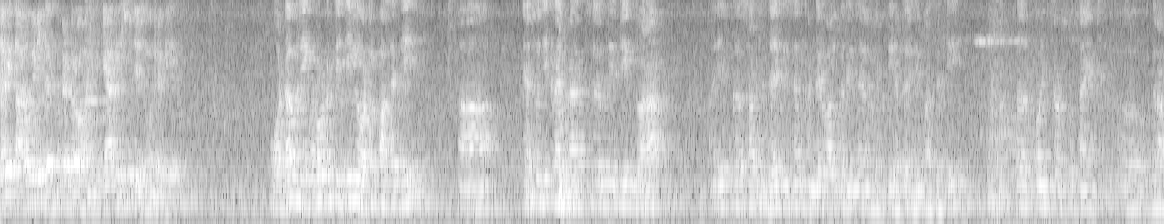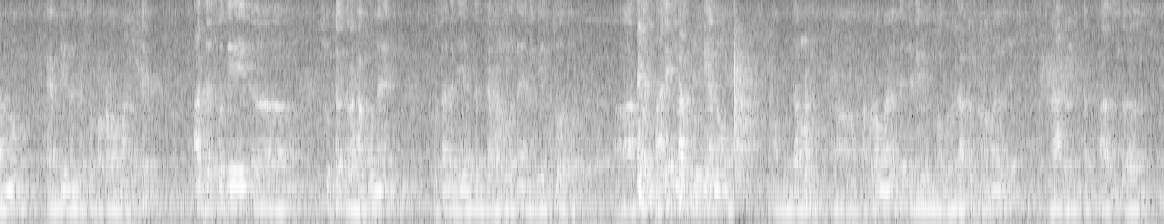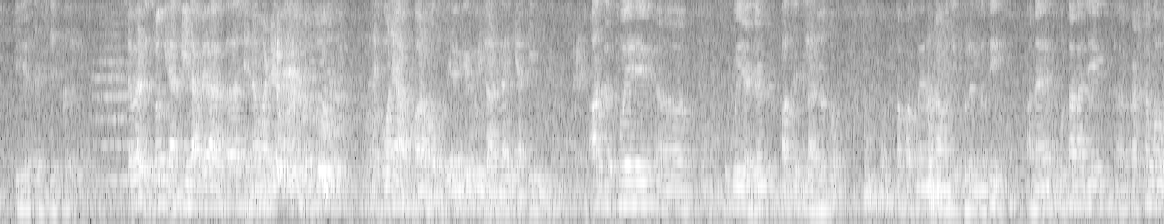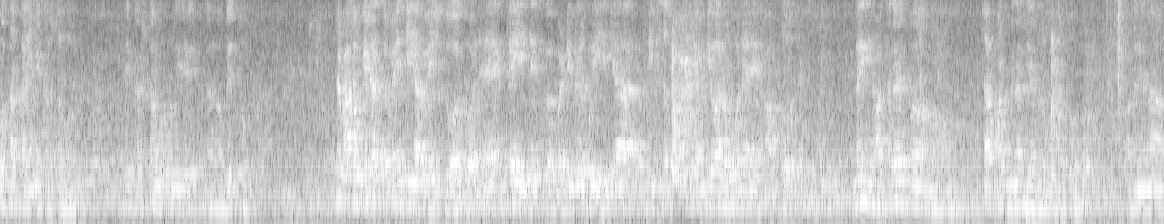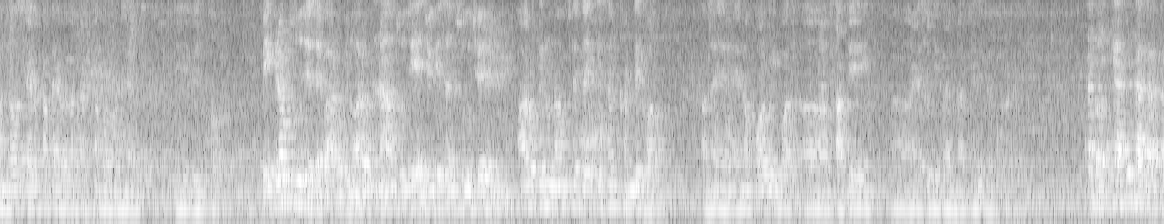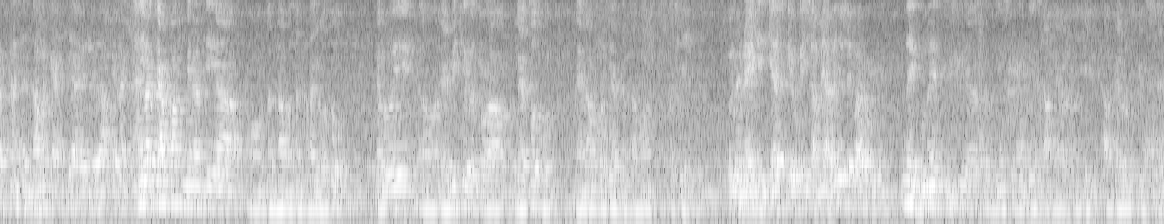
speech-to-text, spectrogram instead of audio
સાહેબ એક આરોપીની ધરપકડ કરવામાં આવી ક્યાંથી શું છે સમગ્ર case Odhav ring road TGV hotel પાસેથી એસઓજી ક્રાઇમ બ્રાન્ચની ટીમ દ્વારા એક શખ્સ જય કિશન ખંડેરવાલ કરીને વ્યક્તિ હતો એની પાસેથી સત્તર પોઈન્ટ ત્રણસો સાહીઠ ગ્રામનો એફડીનો જથ્થો પકડવામાં આવ્યો છે. આ જથ્થોથી અ, છૂટક ગ્રાહકોને પોતાના જે અંગત ગ્રાહકો હતા એને વેચતો હતો. આશરે બારેક લાખ રૂપિયાનો અ, મુદ્દામાલ પકડવામાં આવ્યો છે તેની વિરુદ્ધમાં ગુનો દાખલ કરવામાં આવ્યો છે. અને આગળની તપાસ પીએસઆઈ શેખ કરી રહી છે. સાહેબ ક્યાંથી લાવ્યા હતા શેના માટે હતો અને કોને આપવાનો હતો? એ અંગે કોઈ જાણકારી ક્યાંથી? આ જથ્થો એ કોઈ એજન્ટ પાસેથી લાવ્યો હતો. તપાસમાં એનું નામ હજી ખુલેલ નથી. અને પોતાના જે કસ્ટમરો હતા કાયમી કસ્ટમરો એ કસ્ટમરોને વેચતો સાહેબ આરોપ કેટલા સમયથી આ વેચતો હતો અને કઈ રીતે પર્ટિક્યુલર કોઈ એરિયા ફિક્સ હતો કેમ કેવા લોકોને આપતો હતો? નહીં આશરે અ, ચાર પાંચ મહિનાથી આ ધંધો કરતો હતો અને એના અમદાવાદ શહેર ખાતે આવેલા કસ્ટમરોને એ વેચતો બેકગ્રાઉન્ડ શું છે સાહેબ આરોપીનું? આરોપીનું નામ શું છે? એજ્યુકેશન શું છે? આરોપીનું નામ છે જયકિશન ખંડેરવાલ અને એના ફોર વ્હીલ પાસ સાથે એસઓજી ક્રાઇમ બ્રાન્ચની ધરપકડ છેલ્લા ચાર પાંચ મહિનાથી આ ધંધામાં સંકળાયેલો હતો. પેલો એ હેબિચ્યુઅલ હતો આ લેતો હતો અને એના ઉપરથી આ ધંધામાં પછી કોઈ ગુનાહિત ઇતિહાસ કે એવું કંઈ સામે આવેલું છે આરોપી નહીં ગુનાહિત સુધી સામે આવેલું નથી. આ પહેલો જ કેસ છે.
